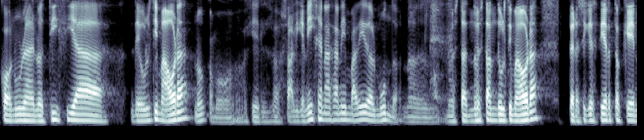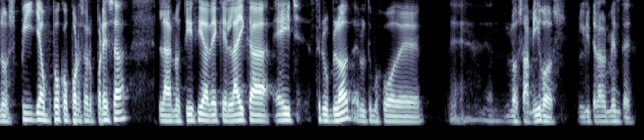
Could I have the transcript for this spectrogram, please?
con una noticia de última hora, ¿no? Como aquí los alienígenas han invadido el mundo. No, no, están, no están de última hora, pero sí que es cierto que nos pilla un poco por sorpresa la noticia de que Laika Age Through Blood, el último juego de eh, los amigos, literalmente,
